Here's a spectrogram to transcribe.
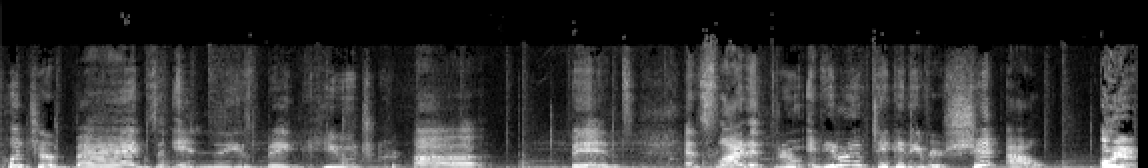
put your bags in these big, huge uh, bins, and slide it through, and you don't have to take any of your shit out. Oh yeah.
